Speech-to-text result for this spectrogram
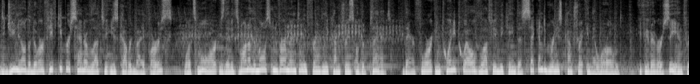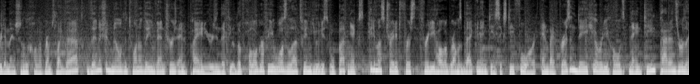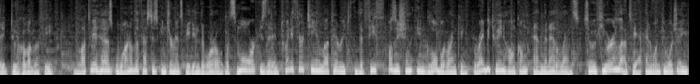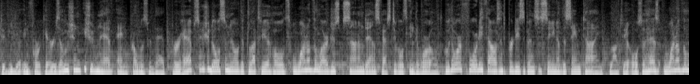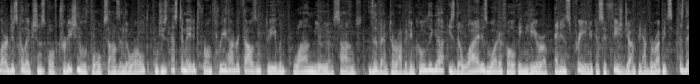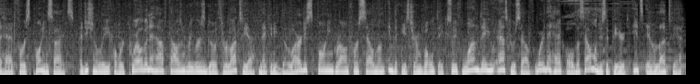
Did you know that over 50% of Latvia is covered by forests? What's more is that it's one of the most environmentally friendly countries on the planet. Therefore, in 2012, Latvia became the second greenest country in the world. If you've ever seen three-dimensional holograms like that, then you should know that one of the inventors and pioneers in the field of holography was Latvian Juris Upatnieks. He demonstrated first 3D holograms back in 1964, and by present day he already holds 19 patents related to holography. Latvia has one of the fastest internet speed in the world. What's more is that in 2013 Latvia reached the fifth position in global ranking, right between Hong Kong and the Netherlands. So if you are in Latvia and want to watch a YouTube video in 4K resolution, you shouldn't have any problems with that. Perhaps you should also know that Latvia holds one of the largest sun and dance festivals in the world, with over 40,000 participants singing at the same time. Latvia also has one of the largest collections of traditional folk songs in the world, which is estimated estimated from 300,000 to even 1 million songs. The Venta Rapid in Kuldiga is the widest waterfall in Europe, and in spring you can see fish jumping up the rapids as they head for spawning sites. Additionally, over 12,500 rivers go through Latvia, making it the largest spawning ground for salmon in the eastern Baltic. So if one day you ask yourself where the heck all the salmon disappeared, it's in Latvia.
